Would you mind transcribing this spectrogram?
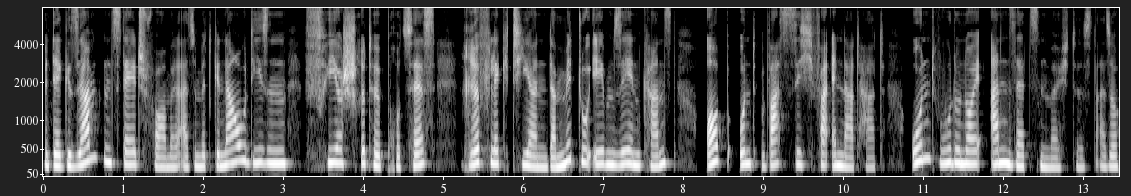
mit der gesamten Stage-Formel, also mit genau diesem Vier-Schritte-Prozess reflektieren, damit du eben sehen kannst, ob und was sich verändert hat und wo du neu ansetzen möchtest. Also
